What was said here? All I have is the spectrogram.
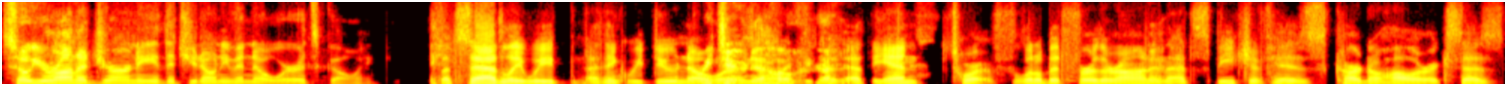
So you're on a journey that you don't even know where it's going. But sadly, we I think we do know. We do know because at the end, a little bit further on in that speech of his, Cardinal Hollerich says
